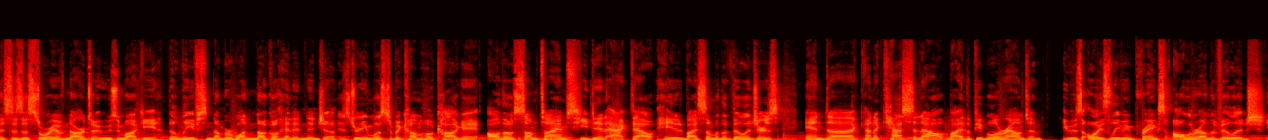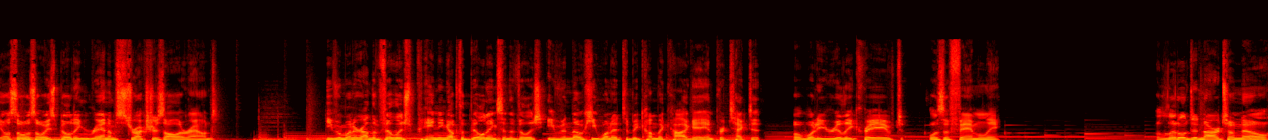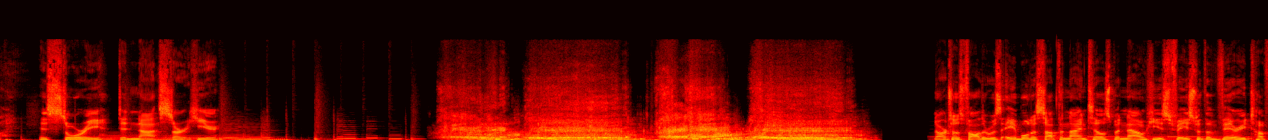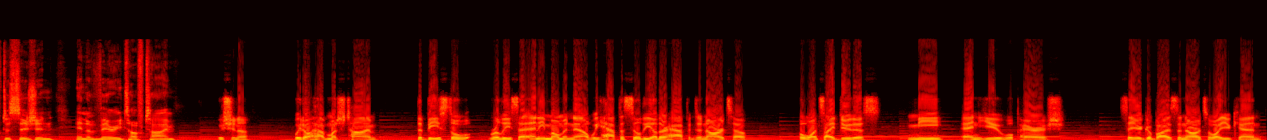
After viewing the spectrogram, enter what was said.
This is the story of Naruto Uzumaki, the Leaf's number one knuckleheaded ninja. His dream was to become Hokage, although sometimes he did act out, hated by some of the villagers, and uh, kind of casted out by the people around him. He was always leaving pranks all around the village. He also was always building random structures all around. He even went around the village painting up the buildings in the village, even though he wanted to become the Kage and protect it. But what he really craved was a family. But little did Naruto know, his story did not start here. Naruto's father was able to stop the Nine Tails, but now he is faced with a very tough decision in a very tough time. Kushina, we don't have much time. The beast will release at any moment now. We have to seal the other half into Naruto. But once I do this, me and you will perish. Say your goodbyes to Naruto while you can.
